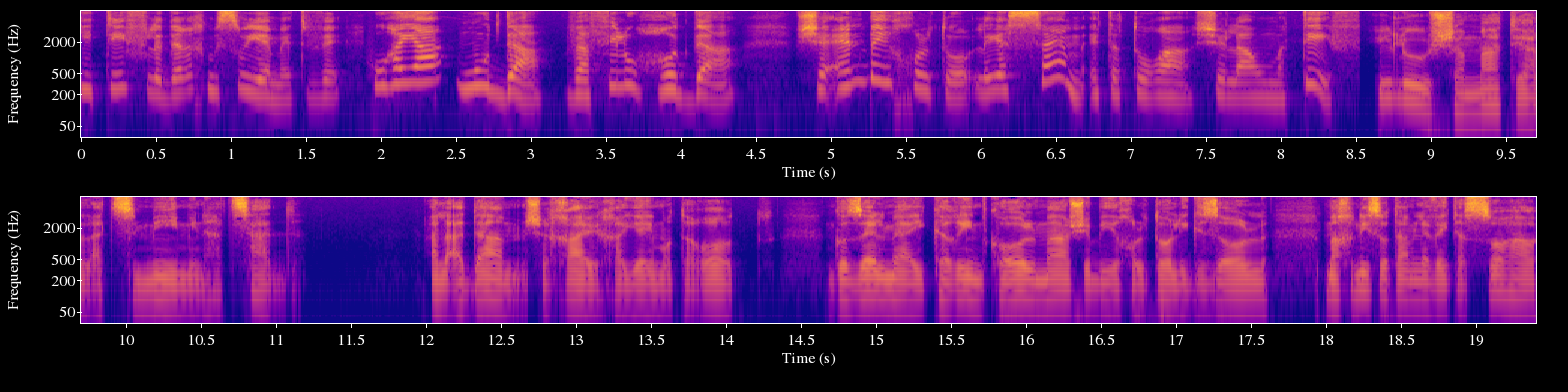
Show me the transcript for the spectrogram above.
הטיף לדרך מסוימת, והוא היה מודע ואפילו הודה שאין ביכולתו ליישם את התורה שלה הוא מטיף. אילו שמעתי על עצמי מן הצד, על אדם שחי חיי מותרות, גוזל מהאיכרים כל מה שביכולתו לגזול, מכניס אותם לבית הסוהר,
